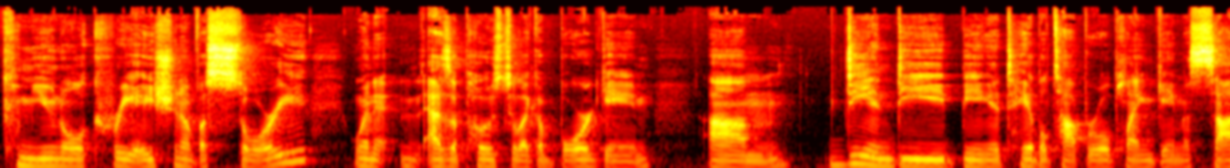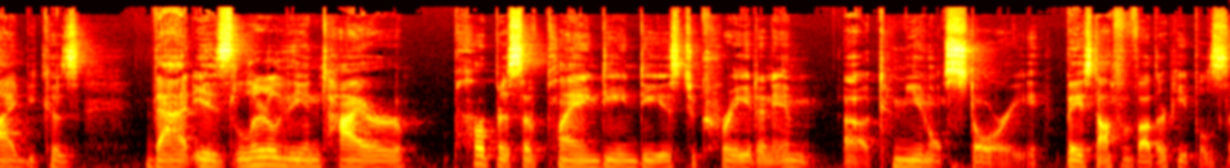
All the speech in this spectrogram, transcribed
communal creation of a story when it, as opposed to like a board game. Um, D&D being a tabletop role-playing game aside because that is literally the entire purpose of playing D&D is to create an a communal story based off of other people's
